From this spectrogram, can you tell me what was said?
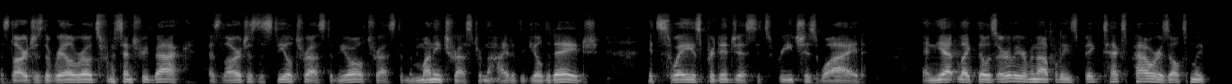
as large as the railroads from a century back, as large as the steel trust and the oil trust and the money trust from the height of the Gilded Age. Its sway is prodigious, its reach is wide. And yet, like those earlier monopolies, big tech's power is ultimately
